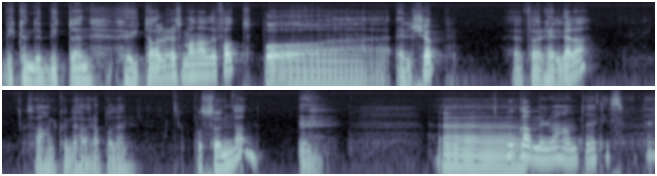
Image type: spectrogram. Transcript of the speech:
vi kunne bytte en høyttaler som han hadde fått på eh, Elkjøp eh, før helga, da. Så han kunne høre på den på søndagen. Eh, Hvor gammel var han på det tidspunktet?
